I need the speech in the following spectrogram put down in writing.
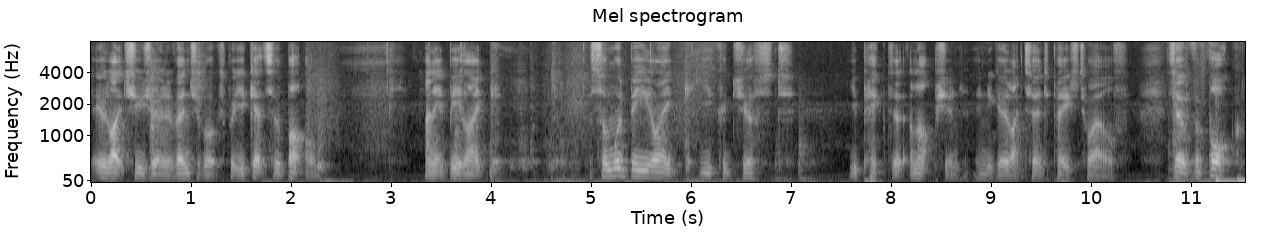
it was like choose your own adventure books, but you get to the bottom, and it'd be like, some would be like you could just, you picked an option and you go like turn to page twelve. So the book,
